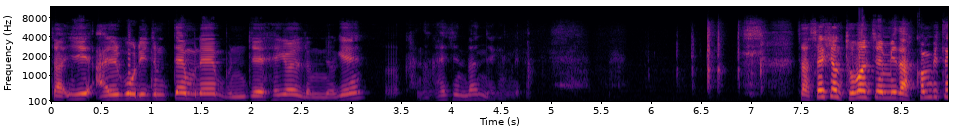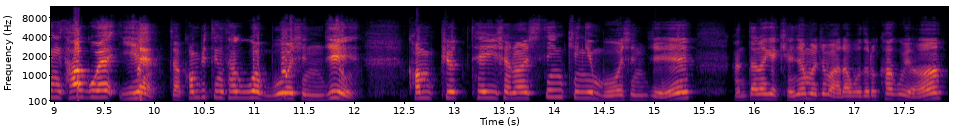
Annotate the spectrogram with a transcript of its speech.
자, 이 알고리즘 때문에 문제 해결 능력이 가능해진다는 얘기입니다. 자, 섹션 두 번째입니다. 컴퓨팅 사고의 이해. 자, 컴퓨팅 사고가 무엇인지, computational thinking이 무엇인지 간단하게 개념을 좀 알아보도록 하고요.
